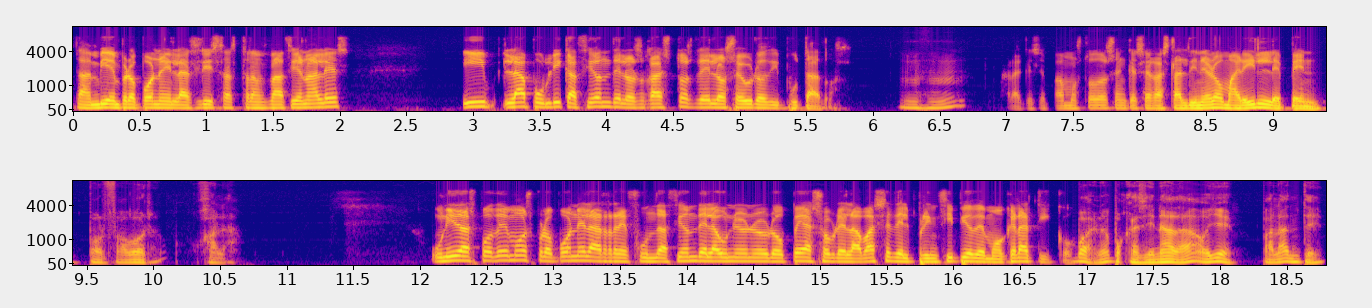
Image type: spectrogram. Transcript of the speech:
también propone las listas transnacionales y la publicación de los gastos de los eurodiputados, para que sepamos todos en qué se gasta el dinero Marine Le Pen. Por favor, ojalá. Unidas Podemos propone la refundación de la Unión Europea sobre la base del principio democrático. Bueno, pues casi nada. Oye, pa'lante.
